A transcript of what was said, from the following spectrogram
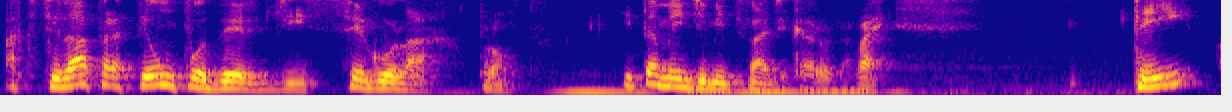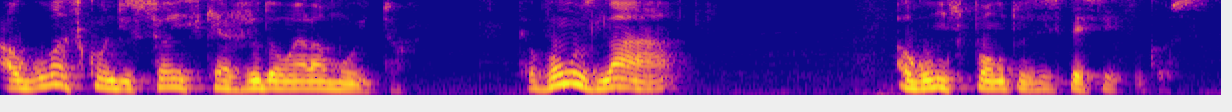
a tefilá para ter um poder de segular, pronto, e também de mitzvah de carona, vai. Tem algumas condições que ajudam ela muito. Então vamos lá, alguns pontos específicos.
